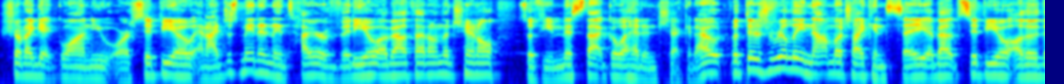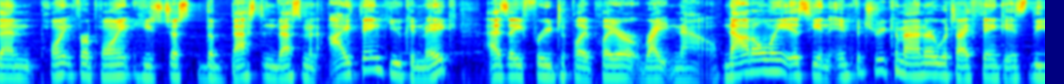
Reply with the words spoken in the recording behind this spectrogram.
Should I get Guan Yu or Scipio and I just made an entire video about that on the channel so if you missed that go ahead and check it out. But there's really not much I can say about Scipio other than point for point he's just the best investment I think you can make as a free to play player right now. Not only is he an infantry commander which I think is the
